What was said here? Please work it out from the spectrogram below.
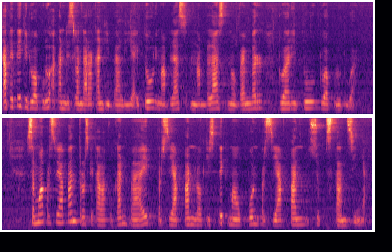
KTT G20 akan diselenggarakan di Bali yaitu 15-16 November 2022. Semua persiapan terus kita lakukan baik persiapan logistik maupun persiapan substansinya.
